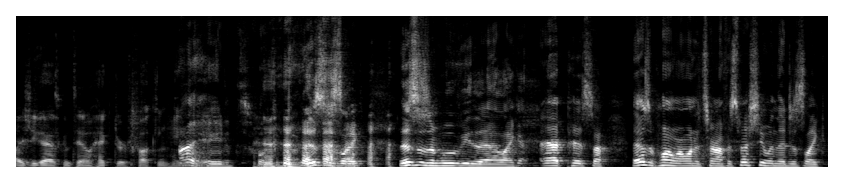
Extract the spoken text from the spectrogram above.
as you guys can tell, Hector fucking hated I it. hated this fucking movie. This is like this is a movie that like that pissed off. There's a point where I want to turn off, especially when they're just like,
